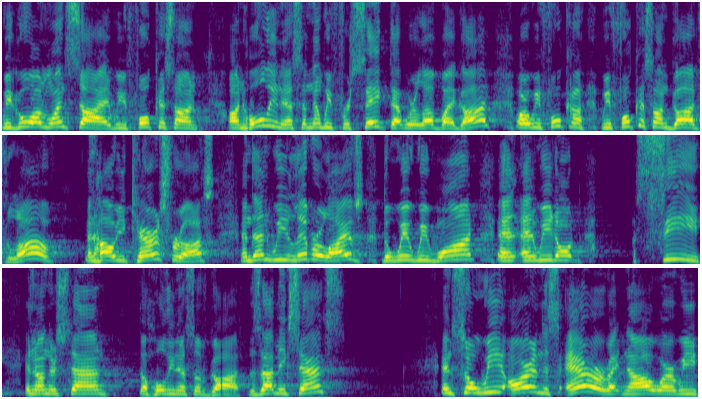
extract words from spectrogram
We go on one side, we focus on, on holiness, and then we forsake that we're loved by God, or we focus, we focus on God's love and how He cares for us, and then we live our lives the way we want, and, and we don't see and understand the holiness of God. Does that make sense? And so we are in this era right now where we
